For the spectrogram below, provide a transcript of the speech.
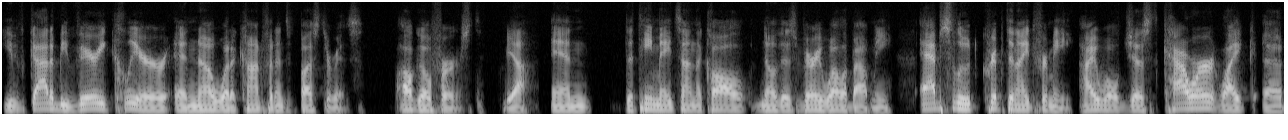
you've got to be very clear and know what a confidence buster is. I'll go first. Yeah. And the teammates on the call know this very well about me. Absolute kryptonite for me. I will just cower like a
